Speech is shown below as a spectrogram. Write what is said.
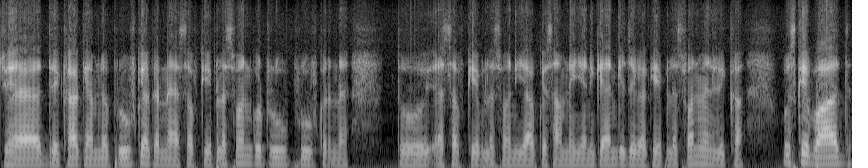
जो है देखा कि हमने प्रूफ क्या करना है? S of k plus one को ट्रू प्रूफ करना है। तो S of k plus one ये आपके सामने, यानी कि एन की जगह के प्लस वन मैंने लिखा। उसके बाद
